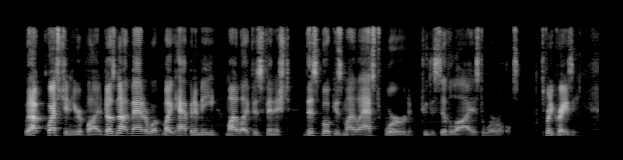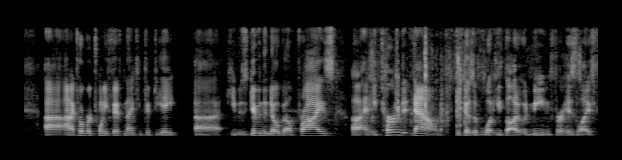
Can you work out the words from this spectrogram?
Without question, he replied. It does not matter what might happen to me. My life is finished. This book is my last word to the civilized world. It's pretty crazy. Uh, on October 25th, 1958, Uh, he was given the Nobel Prize, uh, and he turned it down because of what he thought it would mean for his life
